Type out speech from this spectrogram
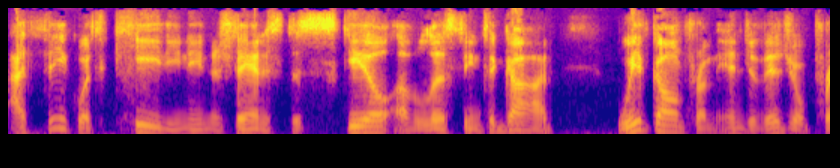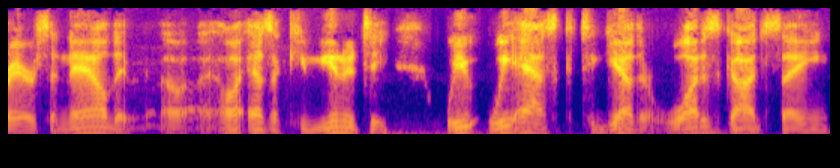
I think what's key you need to understand is the skill of listening to God we've gone from individual prayers and now that uh, uh, as a community we we ask together what is god saying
